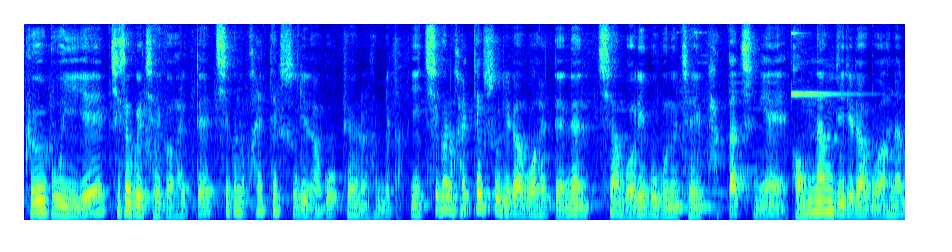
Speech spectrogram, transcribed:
그 부위에 치석을 제거할 때 치근 활택술이라고 표현을 합니다. 이 치근 활택술이라고 할 때는 치아 머리 부분은 제일 바깥층에 범낭질이라고 하는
